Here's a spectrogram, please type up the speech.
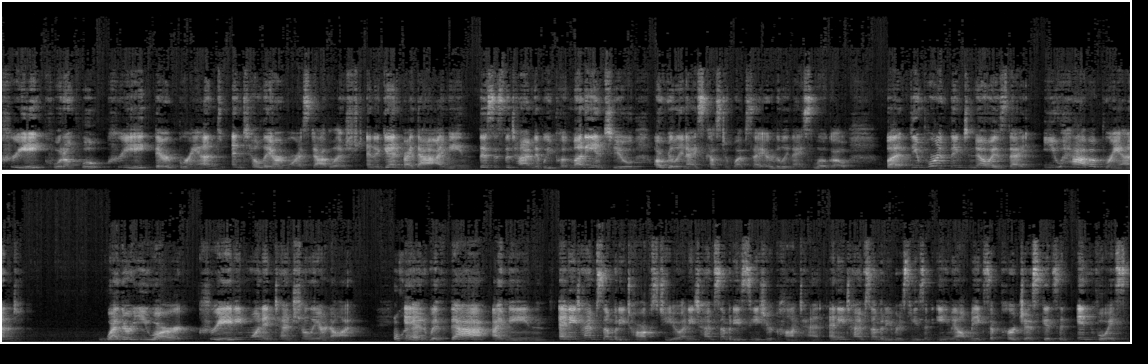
create quote unquote create their brand until they are more established. And again by that i mean this is the time that we put money into a really nice custom website a really nice logo. But the important thing to know is that you have a brand whether you are creating one intentionally or not. Okay. and with that i mean anytime somebody talks to you anytime somebody sees your content anytime somebody receives an email makes a purchase gets an invoice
